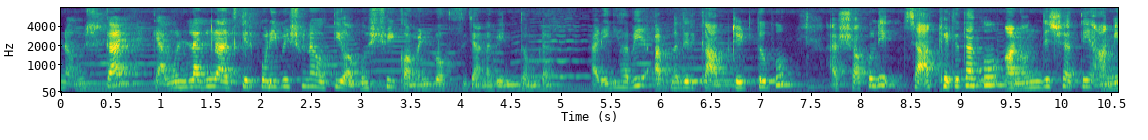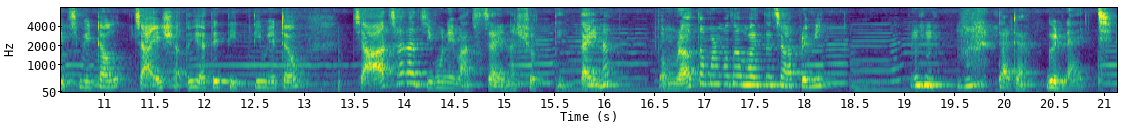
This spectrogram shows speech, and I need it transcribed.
নমস্কার, কেমন লাগল আজকের পরিবেশনা? অতি অবশ্যই কমেন্ট বক্সে জানাবেন তোমরা। আর এইভাবেই আপনাদেরকে আপডেট দেবো। আর সকলে চা খেতে থাকো, আনন্দের সাথে আমেজ মেটাও, চায়ের সাথে সাথে তৃপ্তি মেটাও। চা ছাড়া জীবনে বাঁচা যায় না সত্যি, তাই না? তোমরাও তোমার মতো হয়তো চা প্রেমিক। টাটা গুড নাইট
